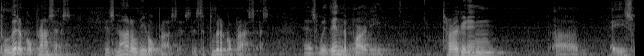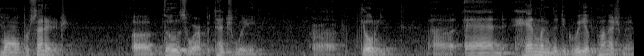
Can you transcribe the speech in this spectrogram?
political process. It's not a legal process. It's a political process. And it's within the party targeting uh, a small percentage of those who are potentially uh, guilty uh, and handling the degree of punishment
